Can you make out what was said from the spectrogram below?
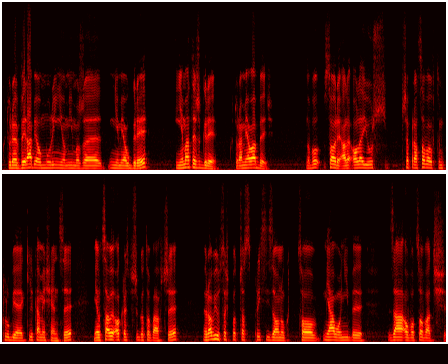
które wyrabiał Mourinho, mimo że nie miał gry, i nie ma też gry, która miała być. No bo sorry, ale Ole już przepracował w tym klubie kilka miesięcy, miał cały okres przygotowawczy, robił coś podczas pre-seasonu, co miało niby zaowocować e,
